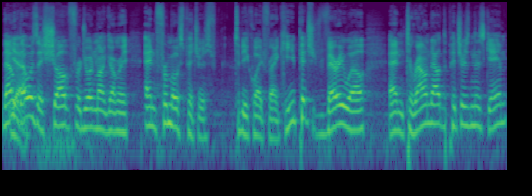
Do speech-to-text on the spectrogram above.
That Yeah. that was a shove for Jordan Montgomery and for most pitchers, to be quite frank. He pitched very well, and to round out the pitchers in this game,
